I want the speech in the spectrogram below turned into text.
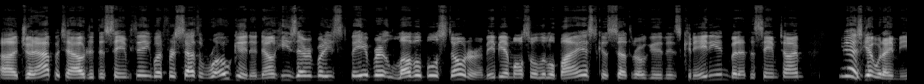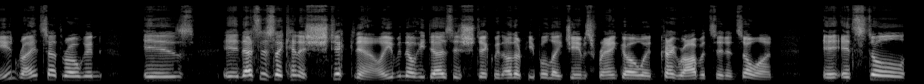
uh, Judd Apatow did the same thing, but for Seth Rogen, and now he's everybody's favorite lovable stoner. Maybe I'm also a little biased because Seth Rogen is Canadian, but at the same time, you guys get what I mean, right? Seth Rogen is eh, that's just like kind of shtick now. Even though he does his shtick with other people like James Franco and Craig Robinson and so on, it, it's still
